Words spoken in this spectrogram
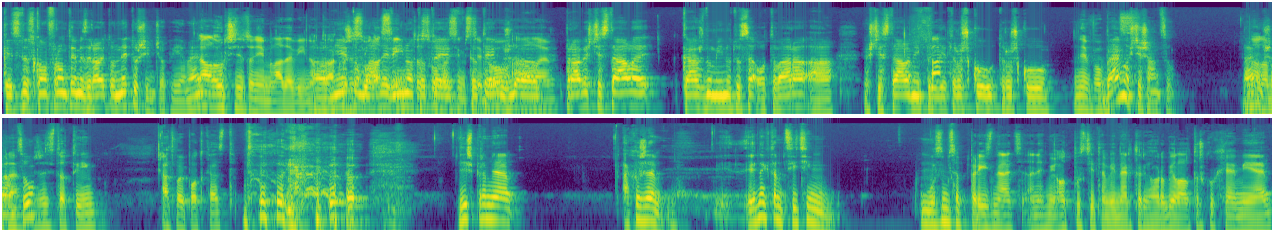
keď si to skonfrontujeme s realitou, netuším, čo pijeme. No ale určite to nie je mladé víno. To nie je akože to mladé víno, to toto je, toto je tebou, už, ale... práve ešte stále každú minútu sa otvára a ešte stále mi príde trošku, trošku... Nie, vôbec. Daj mu ešte šancu. Daj No dobre, šancu. že si to ty a tvoj podcast. Vidíš, pre mňa, akože, jednak tam cítim, musím sa priznať, a nech mi odpustí ten vinár, ktorý ho robil, ale trošku chémie.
